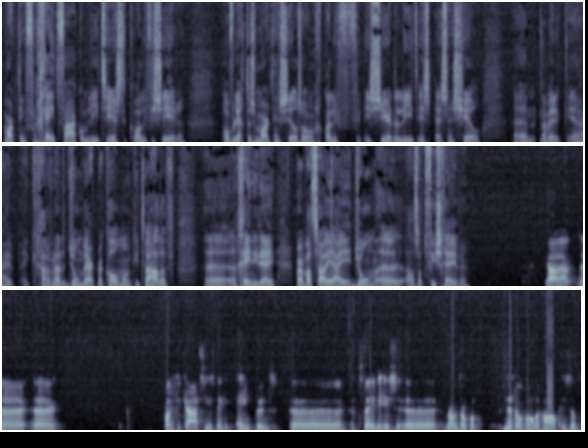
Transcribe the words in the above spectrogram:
Marketing vergeet vaak om leads eerst te kwalificeren. Overleg tussen marketing en sales over een gekwalificeerde lead is essentieel. Um, nou weet ik, ja, ik ga ervan uit dat John werkt bij Call Monkey 12. Uh, eh, geen idee. Maar wat zou jij John uh, als advies geven? Ja, nou, de uh, kwalificatie is denk ik één punt. het tweede is, waar we het ook wat net over hadden gehad, is dat,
